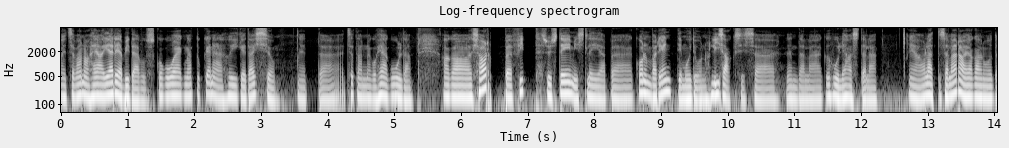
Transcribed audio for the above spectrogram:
vaid see vana hea järjepidevus, kogu aeg natukene õigeid asju, et, äh, et seda on nagu hea kuulda. aga Sharp Fit süsteemist leiab äh, kolm varianti muidu, noh lisaks siis äh, nendele kõhulihastele ja olete seal ära jaganud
